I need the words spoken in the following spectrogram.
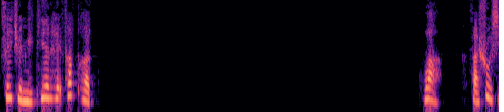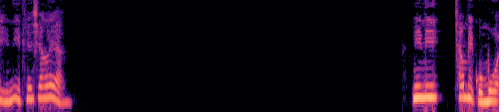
dây chuyền nghịch thiên hệ pháp thuật. Wow, 法术系逆天相恋。妮妮，枪毙过木。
